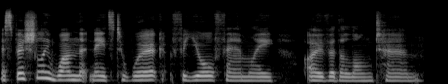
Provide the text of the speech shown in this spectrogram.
especially one that needs to work for your family over the long term.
